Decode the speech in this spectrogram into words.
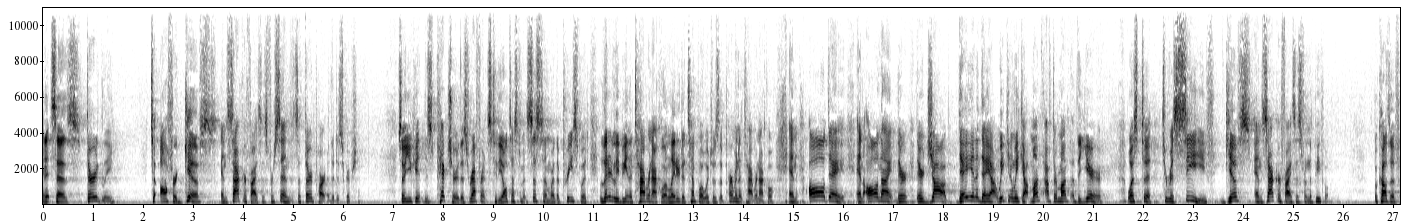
And it says, thirdly, to offer gifts and sacrifices for sins. It's the third part of the description. So you get this picture, this reference to the Old Testament system where the priest would literally be in the tabernacle and later the temple, which was the permanent tabernacle. And all day and all night, their, their job, day in and day out, week in and week out, month after month of the year, was to, to receive gifts and sacrifices from the people because of,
